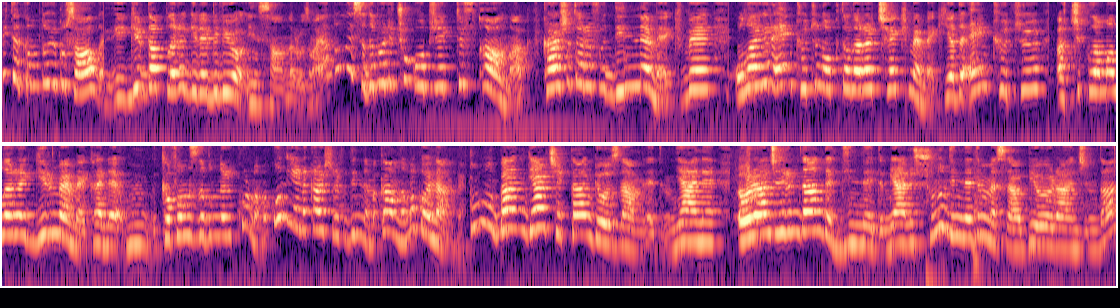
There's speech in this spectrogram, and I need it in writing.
bir takım duygusal e, girdaplara girebiliyor insanlar o zaman. Yani dolayısıyla da böyle çok objektif kalmak, karşı tarafı dinlemek ve olayları en kötü noktalara çekmemek ya da en kötü açıklamalara girmemek hani kafamızda bunları kurmamak onun yerine karşı tarafı dinlemek, anlamak önemli. Bunu ben gerçekten gözlemledim. Yani öğrencilerimden de dinledim. Yani şunu dinledim mesela bir öğrencimden.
